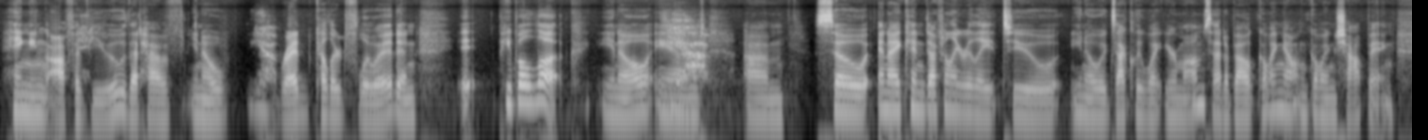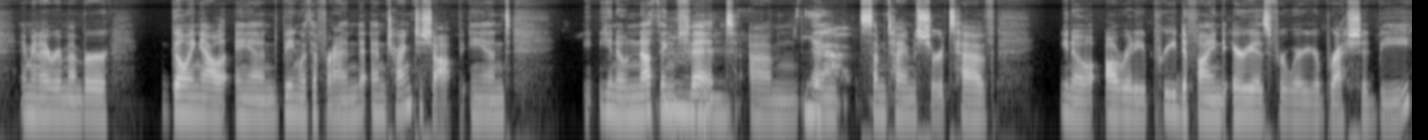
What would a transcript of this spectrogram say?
hanging off of you that have, you know, yeah. red colored fluid. And it, people look, you know, and yeah. um, so, and I can definitely relate to, you know, exactly what your mom said about going out and going shopping. I mean, I remember going out and being with a friend and trying to shop and, you know, nothing mm. fit. Um, yeah. And sometimes shirts have, you know, already predefined areas for where your breast should be.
